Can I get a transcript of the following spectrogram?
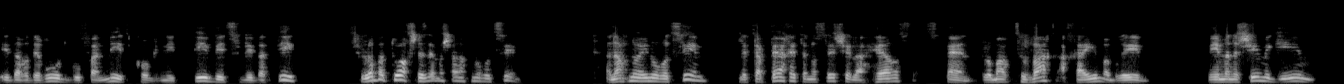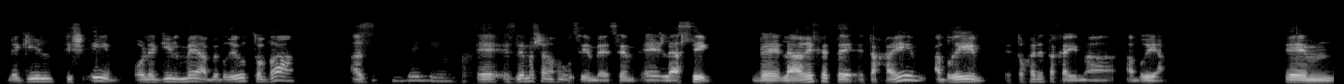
הידרדרות גופנית, קוגניטיבית, סביבתית, שלא בטוח שזה מה שאנחנו רוצים. אנחנו היינו רוצים לטפח את הנושא של ה-health span, כלומר טווח החיים הבריאים. ואם אנשים מגיעים לגיל 90 או לגיל 100 בבריאות טובה, אז בדיוק. אה, זה מה שאנחנו רוצים בעצם אה, להשיג, ולהעריך את, אה, את החיים הבריאים, את תוחלת החיים הבריאה. אמ,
